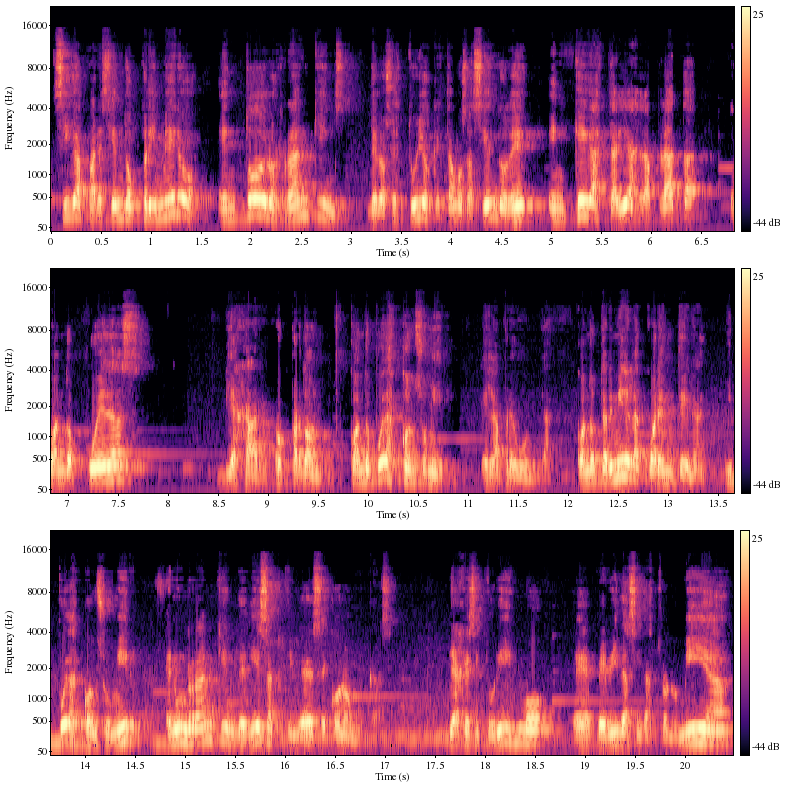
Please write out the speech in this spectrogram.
sigue apareciendo primero en todos los rankings de los estudios que estamos haciendo de en qué gastarías la plata cuando puedas viajar, o perdón, cuando puedas consumir, es la pregunta. Cuando termine la cuarentena y puedas consumir en un ranking de 10 actividades económicas, viajes y turismo, eh, bebidas y gastronomía,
